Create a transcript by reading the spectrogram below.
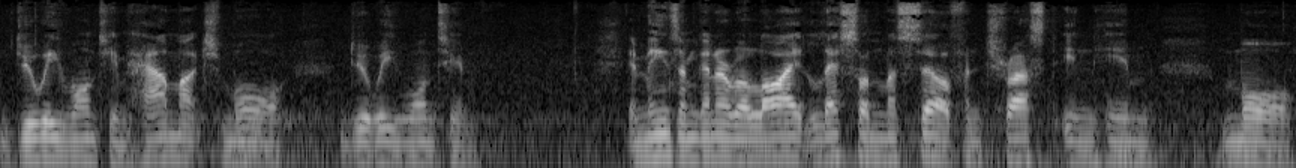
Do we want Him? How much more do we want Him? It means I'm going to rely less on myself and trust in Him more.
